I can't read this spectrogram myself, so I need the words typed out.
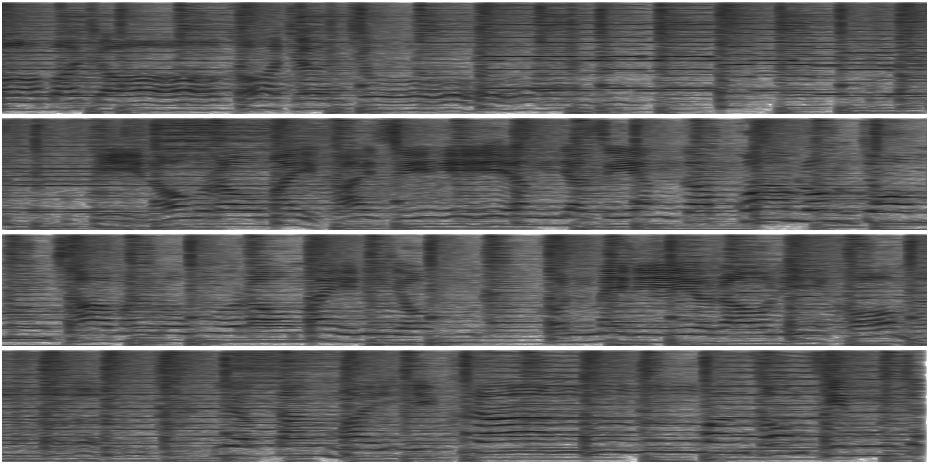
อบจขอเชิญชวน พี่น้องเราไม่ขายเสียง อย่าเสี่ยงกับความล้มจม ชาวเมืองลุงเราไม่นิยม คนไม่ดีเรานี้ขอเมินเลือกตั้งใหม่อีกครั้งหวังท้องถิ่นเจ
